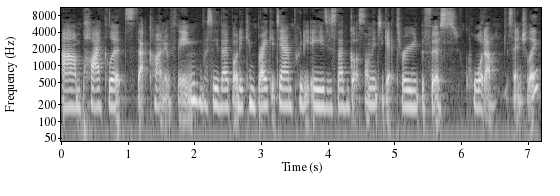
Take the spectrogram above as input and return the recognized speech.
um, pikelets, that kind of thing. So their body can break it down pretty easy, so they've got something to get through the first quarter, essentially.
